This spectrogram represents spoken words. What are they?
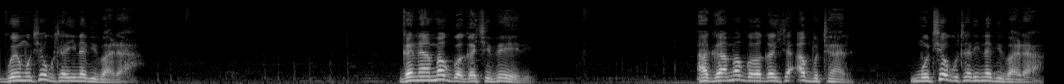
Gwe muti ogutalina bibala. Gano amaggwa gakibeere ago amaggwa bagayita abtar muti ogutalina bibala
